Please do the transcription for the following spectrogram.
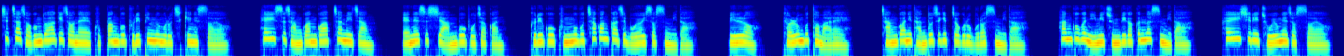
시차 적응도 하기 전에 국방부 브리핑룸으로 직행했어요. 헤이스 장관과 합참의장, NSC 안보 보좌관, 그리고 국무부 차관까지 모여 있었습니다. 밀러, 결론부터 말해. 장관이 단도직입적으로 물었습니다. 한국은 이미 준비가 끝났습니다. 회의실이 조용해졌어요.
